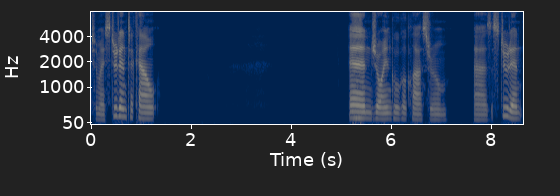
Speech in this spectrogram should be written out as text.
to my student account and join Google Classroom as a student.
